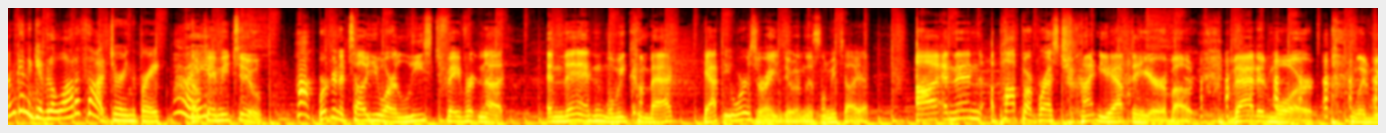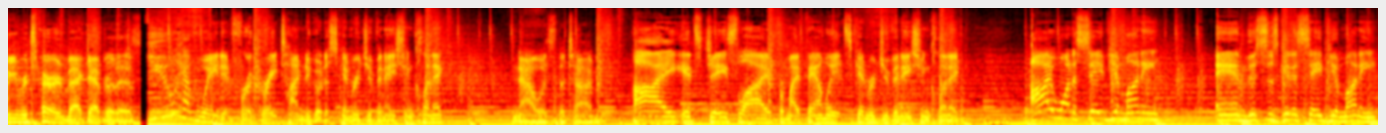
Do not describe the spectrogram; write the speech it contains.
I'm going to give it a lot of thought during the break. All right. Okay, me too. Huh. We're going to tell you our least favorite nut. And then when we come back, Cathy Wurzer ain't doing this, let me tell you. Uh, and then a pop up restaurant you have to hear about. That and more when we return back after this. You have waited for a great time to go to Skin Rejuvenation Clinic. Now is the time. Hi, it's Jace Live for my family at Skin Rejuvenation Clinic. I want to save you money, and this is going to save you money.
